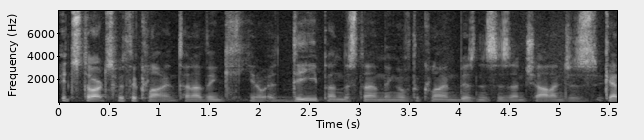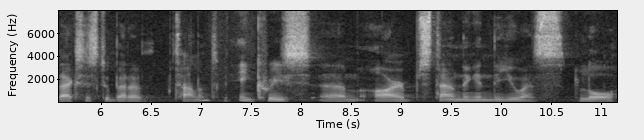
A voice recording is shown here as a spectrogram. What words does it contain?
it starts with the client, and I think you know a deep understanding of the client businesses and challenges. Get access to better talent, increase um, our standing in the U.S. law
